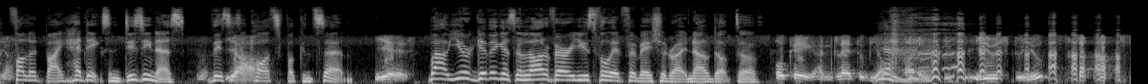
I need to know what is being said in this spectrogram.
Yeah. followed by headaches and dizziness, this is a cause for concern. Yes. Wow, you're giving us a lot of very useful information right now, Doctor. Okay, I'm glad to be of uh, use to you.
